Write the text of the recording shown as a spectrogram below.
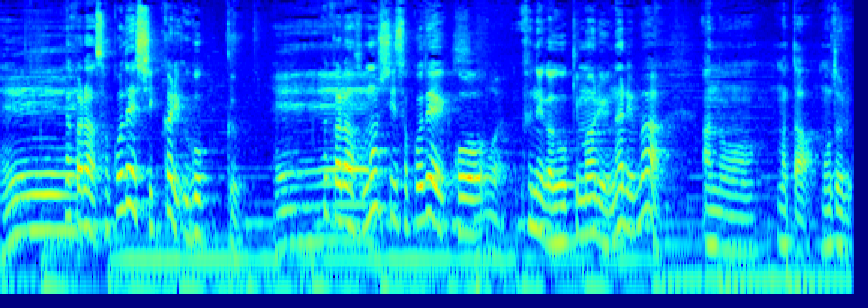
だからそこでしっかり動く。へだからもしそこでこすう船が動き回るようになればあのまた戻る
